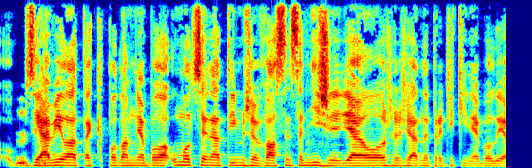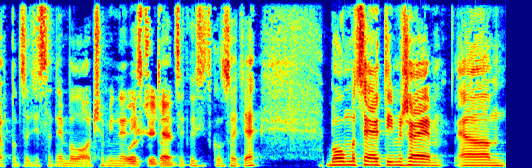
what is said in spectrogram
Mhm. zjavila, tak podľa mňa bola umocená tým, že vlastne sa nič nedialo, že žiadne preteky neboli a v podstate sa nebolo o čom iné diskutovať v cyklistickom svete. Bol umocený tým, že um,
